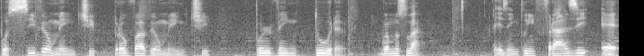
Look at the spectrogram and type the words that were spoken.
possivelmente, provavelmente, porventura. Vamos lá. Exemplo em frase é:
